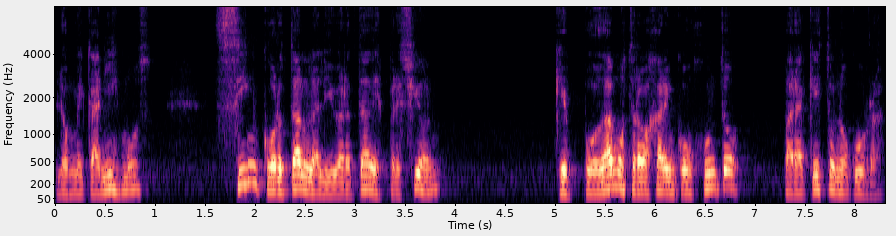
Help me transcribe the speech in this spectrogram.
los mecanismos sin cortar la libertad de expresión que podamos trabajar en conjunto para que esto no ocurra.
